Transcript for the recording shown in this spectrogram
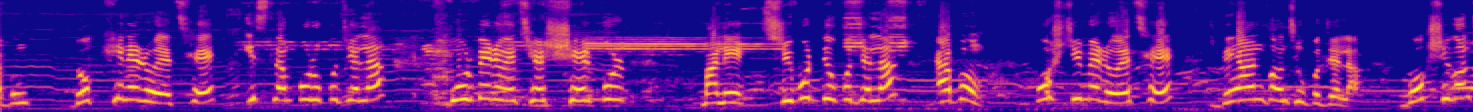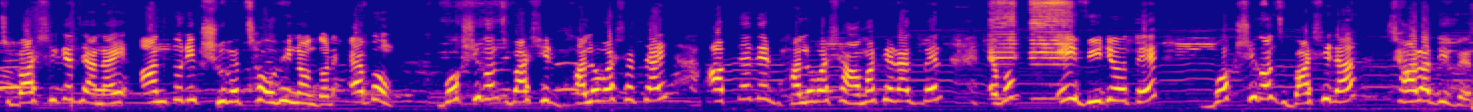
এবং দক্ষিণে রয়েছে ইসলামপুর উপজেলা, পূর্বে রয়েছে শেরপুর মানে শ্রীবর্দী উপজেলা এবং পশ্চিমে রয়েছে দেয়ানগঞ্জ উপজেলা। বক্সিগঞ্জবাসীকে জানাই আন্তরিক শুভেচ্ছা অভিনন্দন এবং বক্সিগঞ্জবাসীর ভালোবাসা চাই। আপনাদের ভালোবাসা আমাকে রাখবেন এবং এই ভিডিওতে বক্সিগঞ্জবাসীরা সাড়া দিবেন।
